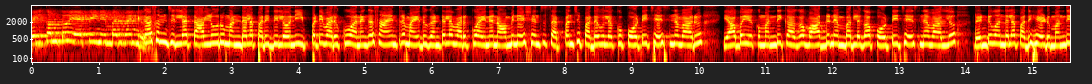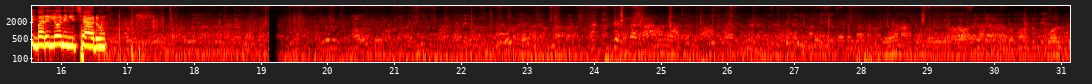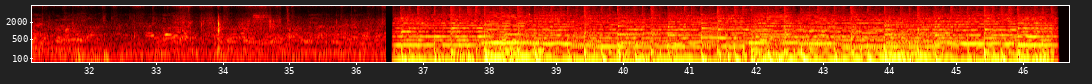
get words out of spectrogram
Welcome to AP number one Prakasam Talluru Talluru మండల పరిధిలోని ఇప్పటి వరకు అనగా సాయంత్రం ఐదు గంటల వరకు అయిన నామినేషన్స్ సర్పంచ్ పదవులకు పోటీ చేసిన వారు యాభై ఒక మంది కాగా వార్డు నెంబర్లుగా పోటీ చేసిన వాళ్ళు రెండు వందల పదిహేడు మంది బరిలో నిలిచారు. ఏనా ありがとうございます。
